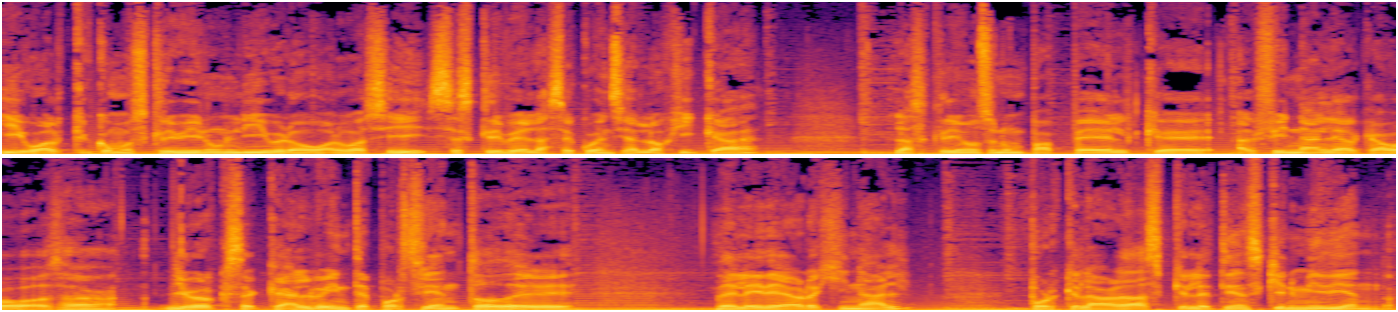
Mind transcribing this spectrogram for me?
igual que como escribir un libro o algo así, se escribe la secuencia lógica, la escribimos en un papel que al final y al cabo, o sea, yo creo que se queda el 20% de, de la idea original porque la verdad es que le tienes que ir midiendo,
